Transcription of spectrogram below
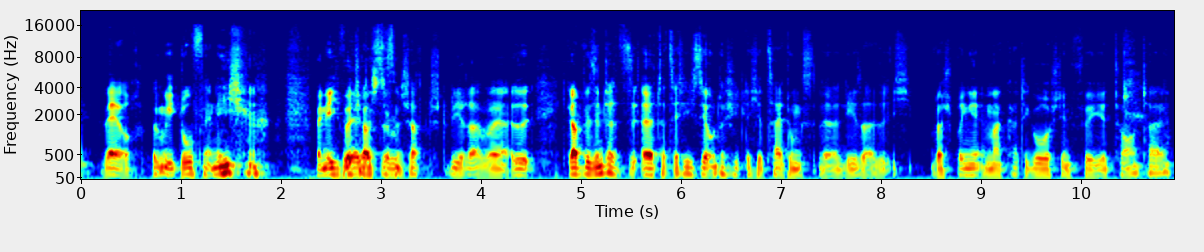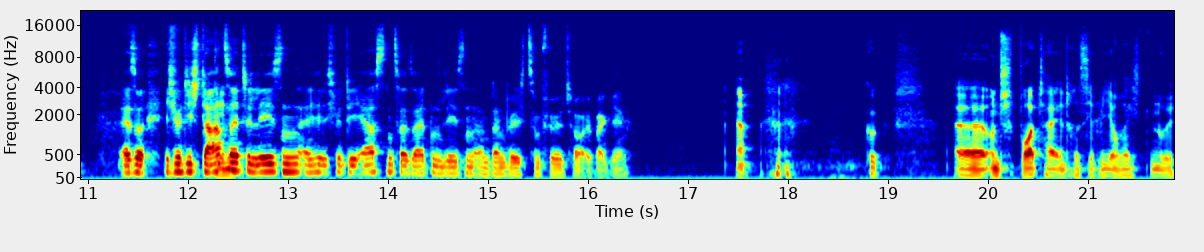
wäre auch irgendwie doof, wenn ich, wenn ich Wirtschaftswissenschaften ja, studiere. Aber also ich glaube, wir sind äh, tatsächlich sehr unterschiedliche Zeitungsleser. Also ich überspringe immer kategorisch den Feuilleton-Teil. Also ich würde die Startseite den, lesen, ich würde die ersten zwei Seiten lesen und dann würde ich zum Feuilleton übergehen. Ja, guck. Äh, und Sportteil interessiert mich auch recht null.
